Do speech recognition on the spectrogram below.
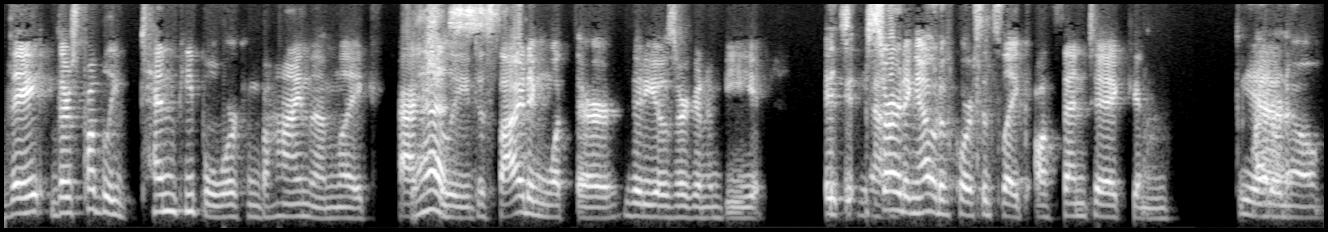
they there's probably 10 people working behind them like actually Yes. deciding what their videos are going to be it, Yeah. starting out of course it's like authentic and yeah. i don't know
